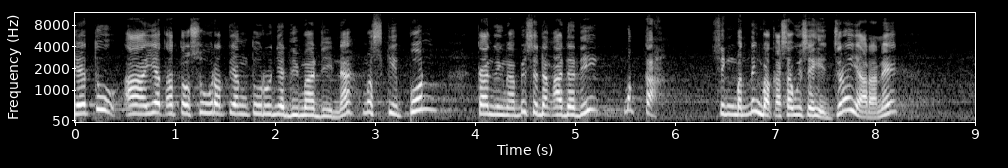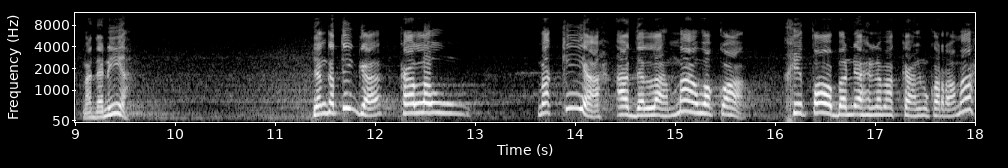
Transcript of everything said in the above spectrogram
yaitu ayat atau surat yang turunnya di Madinah meskipun Kanjeng Nabi sedang ada di Mekah. Sing penting bakal sawise hijrah ya rane Madaniyah. Yang ketiga, kalau makiyah adalah mawaka khitaban di ahli Makkah al-Mukarramah,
